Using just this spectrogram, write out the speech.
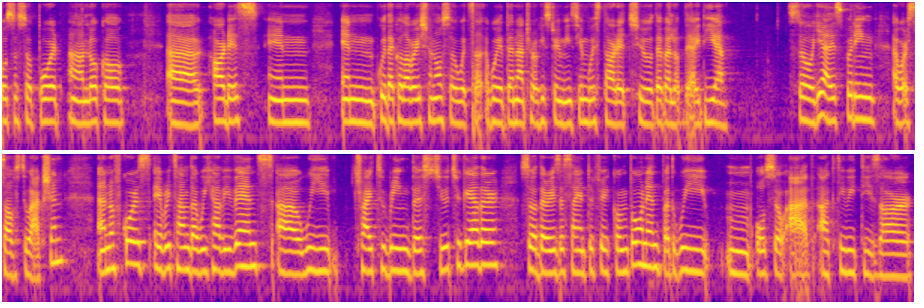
also support uh, local uh, artists and and with the collaboration also with with the Natural History Museum we started to develop the idea So, yeah, it's putting ourselves to action. And of course, every time that we have events, uh, we try to bring these two together. So there is a scientific component, but we um, also add activities are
